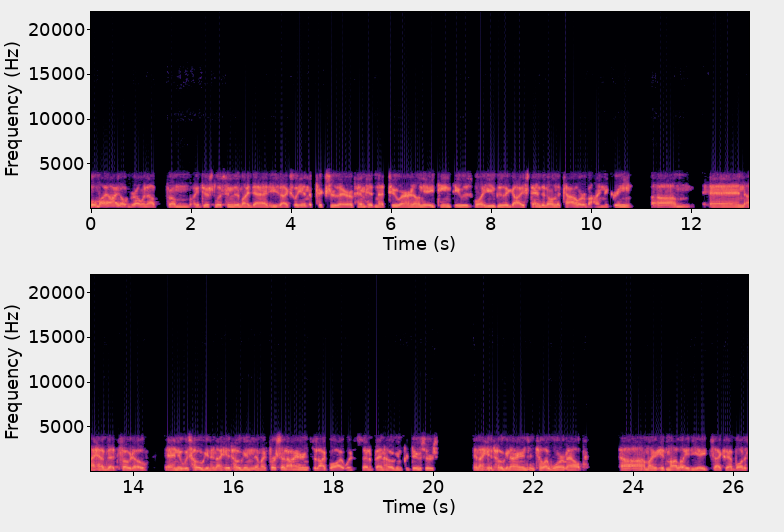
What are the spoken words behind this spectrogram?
Well, my idol growing up from I just listened to my dad. He's actually in the picture there of him hitting that two iron on the 18th. He was one. He was the guy standing on the tower behind the green. Um, and I have that photo. And it was Hogan, and I hit Hogan. And my first set of irons that I bought was a set of Ben Hogan producers, and I hit Hogan irons until I wore them out. Um, I hit Model 88s. Actually, I bought a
